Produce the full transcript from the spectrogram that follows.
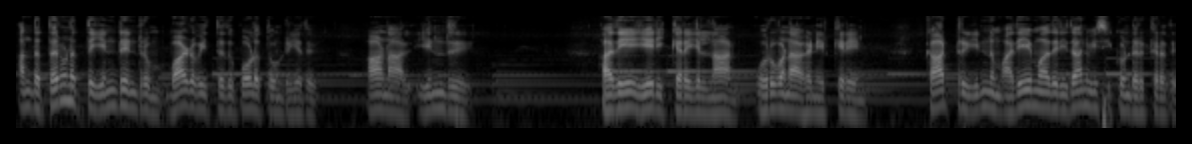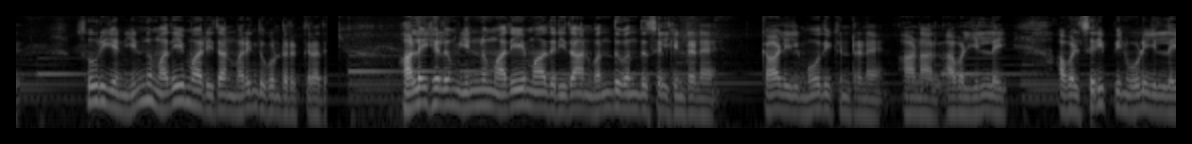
அந்த தருணத்தை என்றென்றும் வாழ வைத்தது போல தோன்றியது. ஆனால் இன்று அதே ஏரிக்கரையில் நான் ஒருவனாக நிற்கிறேன். காற்று இன்னும் அதே மாதிரி தான் வீசிக்கொண்டிருக்கிறது. சூரியன் இன்னும் அதே மாதிரி தான் மறைந்து கொண்டிருக்கிறது. அலைகளும் இன்னும் அதே மாதிரி தான் வந்து வந்து செல்கின்றன. காலில் மோதுகின்றன. ஆனால் அவள் இல்லை. அவள் சிரிப்பின் ஒளி இல்லை.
